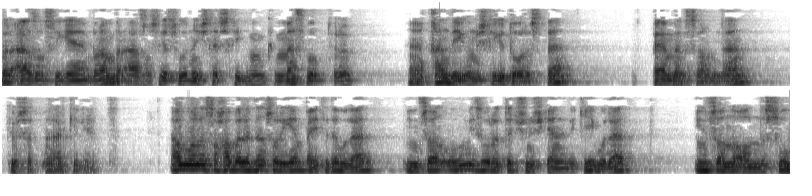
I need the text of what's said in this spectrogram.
bir a'zosiga biron bir a'zosiga suvni ishlatishlik mumkin emas bo'lib turib qanday yuvinishligi to'g'risida payg'ambar alayhissalomdan ko'rsatmalar kelyapti. Avvalo sahobalardan so'ragan paytida bular inson umumiy suratda tushunishgan ediki bular insonni oldida suv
